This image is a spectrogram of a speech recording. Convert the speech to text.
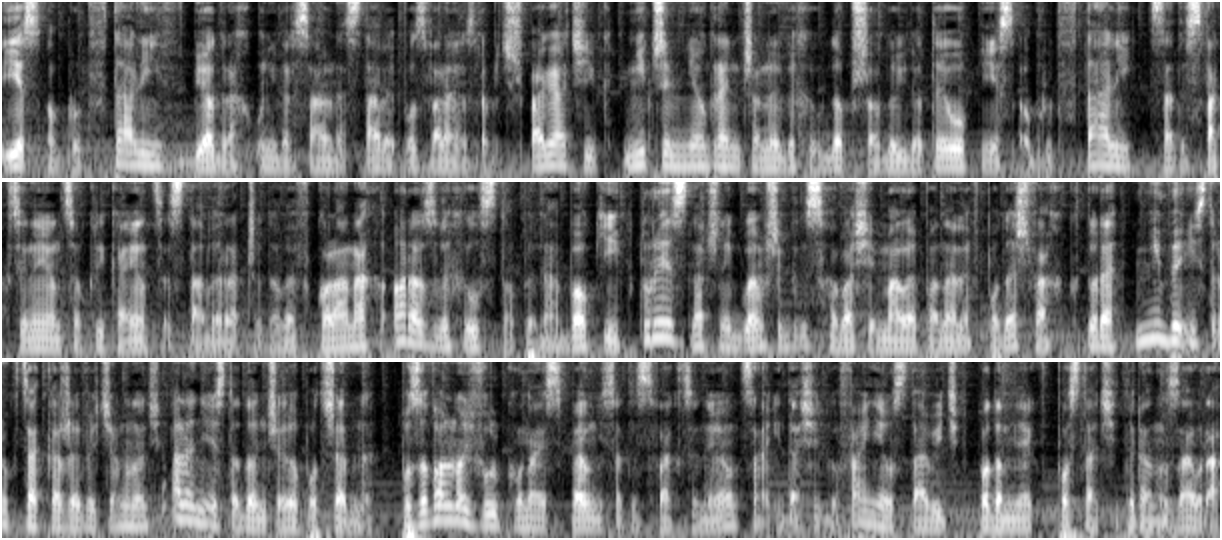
Jest obrót w talii, w biodrach uniwersalne stawy pozwalają zrobić szpagacik, niczym nieograniczony wychył do przodu i do tyłu, jest obrót w talii, satysfakcjonująco klikające stawy raczetowe w kolanach oraz wychył stopy na boki, który jest znacznie głębszy, gdy schowa się małe panele w podeszwach, które niby instrukcja każe wyciągnąć, ale nie jest to do niczego potrzebne. Pozowalność Vulkuna jest w pełni satysfakcjonująca i da się go fajnie ustawić, podobnie jak w postaci tyranozaura.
